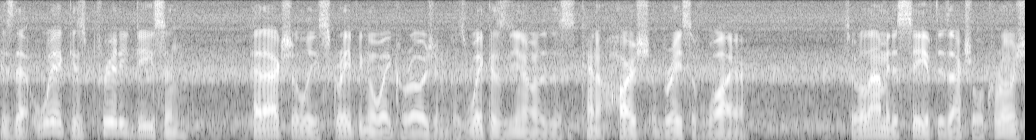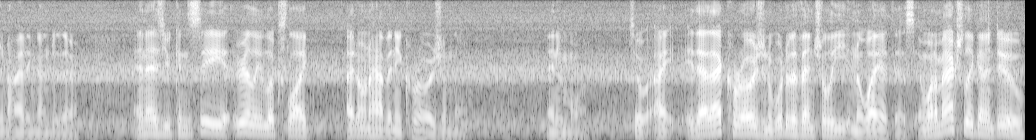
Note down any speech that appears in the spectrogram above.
is that wick is pretty decent at actually scraping away corrosion, because wick is, you know, this kind of harsh, abrasive wire. So it'll allow me to see if there's actual corrosion hiding under there. And as you can see, it really looks like I don't have any corrosion there anymore. So I that, that corrosion would have eventually eaten away at this. And what I'm actually going to do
